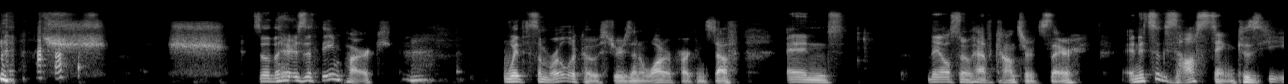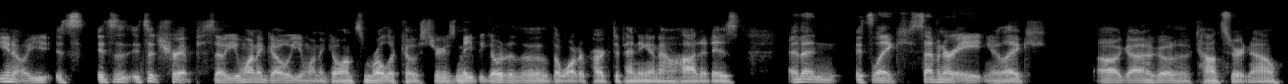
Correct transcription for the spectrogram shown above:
So there's a theme park with some roller coasters and a water park and stuff. And they also have concerts there. And it's exhausting because you know you, it's it's a it's a trip. So you want to go, you want to go on some roller coasters, maybe go to the the water park depending on how hot it is. And then it's like seven or eight, and you're like, "Oh, I gotta go to the concert now."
